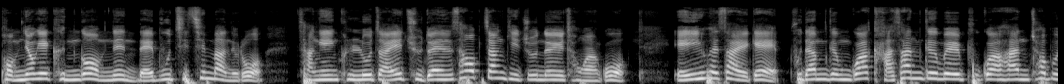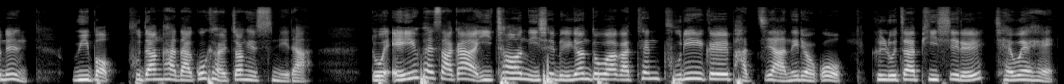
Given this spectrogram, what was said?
법령에 근거 없는 내부 지침만으로 장애인 근로자의 주된 사업장 기준을 정하고 A 회사에게 부담금과 가산금을 부과한 처분은 위법, 부당하다고 결정했습니다. 또 A 회사가 2021년도와 같은 불이익을 받지 않으려고 근로자 B 씨를 제외해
